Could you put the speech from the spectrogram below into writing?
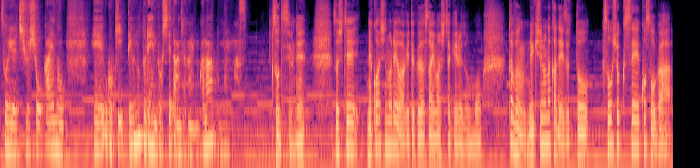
そういう抽象化への、えー動きっていうのと連動してたんじゃないのかなと思います。そうですよね。そして猫足の例を挙げてくださいましたけれども多分歴史の中でずっと装飾性こそが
